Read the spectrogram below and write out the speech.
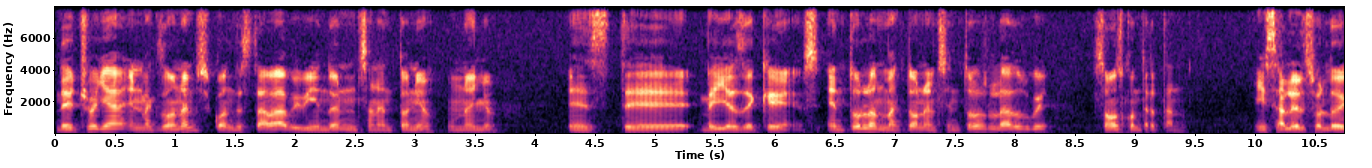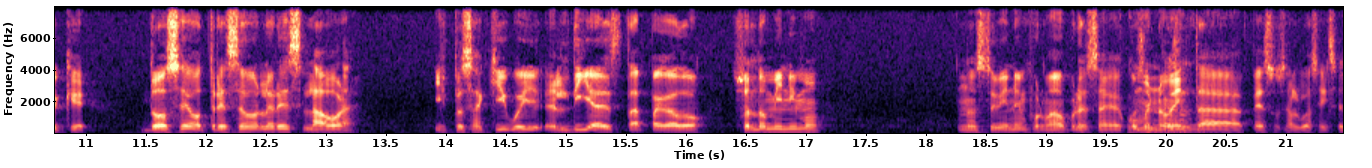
De hecho, ya en McDonald's, cuando estaba viviendo en San Antonio un año, este, veías de que en todos los McDonald's, en todos lados, güey, estamos contratando. Y sale el sueldo de que 12 o 13 dólares la hora. Y pues aquí, güey, el día está pagado sueldo mínimo. No estoy bien informado, pero está Como en 100 pesos, 90 pesos, algo así. Sí.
